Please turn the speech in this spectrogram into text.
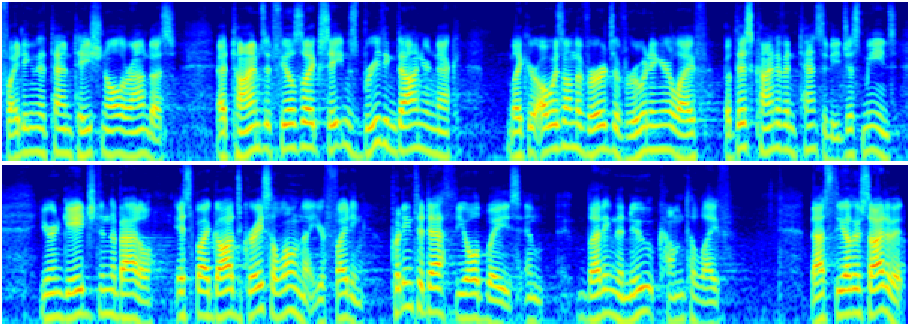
fighting the temptation all around us. At times, it feels like Satan's breathing down your neck, like you're always on the verge of ruining your life, but this kind of intensity just means you're engaged in the battle. It's by God's grace alone that you're fighting, putting to death the old ways and letting the new come to life. That's the other side of it.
